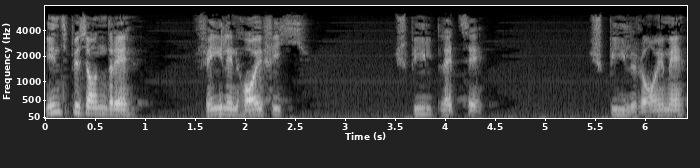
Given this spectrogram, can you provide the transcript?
Insbesondere fehlen häufig Spielplätze, Spielräume,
